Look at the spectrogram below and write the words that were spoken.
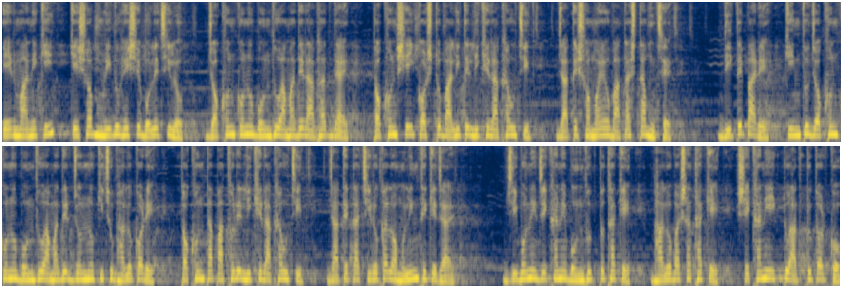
এর মানে কি? কেশব মৃদু হেসে বলেছিল, যখন কোনো বন্ধু আমাদের আঘাত দেয়, তখন সেই কষ্ট বালিতে লিখে রাখা উচিত, যাতে সময় ও বাতাসটা মুছে। দিতে পারে, কিন্তু যখন কোনো বন্ধু আমাদের জন্য কিছু ভালো করে, তখন তা পাথরে লিখে রাখা উচিত, যাতে তা চিরকাল অমলিন থেকে যায়। জীবনে যেখানে বন্ধুত্ব থাকে, ভালোবাসা থাকে, সেখানে একটু আত্মতর্ক,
